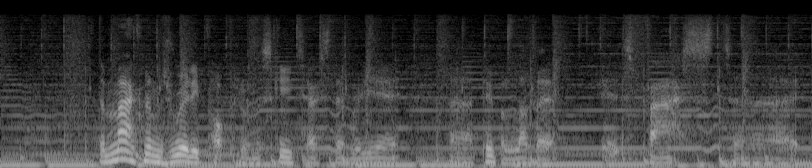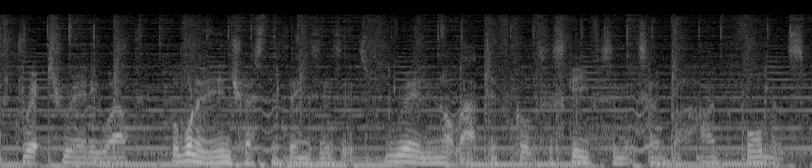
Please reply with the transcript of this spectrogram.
The Magnum is really popular on the ski test every year. Uh, people love it. It's fast, uh, it grips really well. But one of the interesting things is it's really not that difficult to ski for something so high performance.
